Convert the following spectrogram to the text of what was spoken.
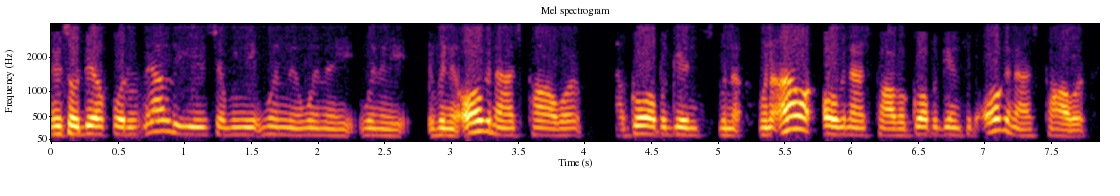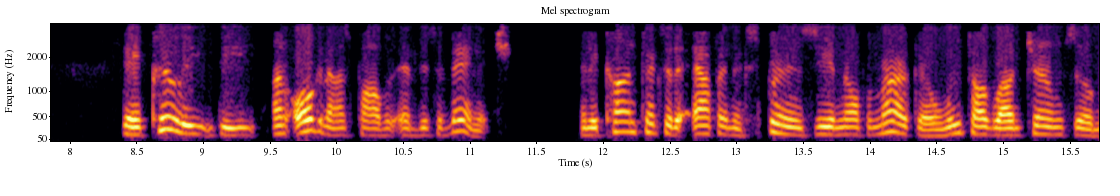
And so therefore the reality is that when you, when when when when an organized power go up against when when our organized power go up against an organized power, then clearly the unorganized power is at a disadvantage. In the context of the African experience here in North America, when we talk about in terms of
